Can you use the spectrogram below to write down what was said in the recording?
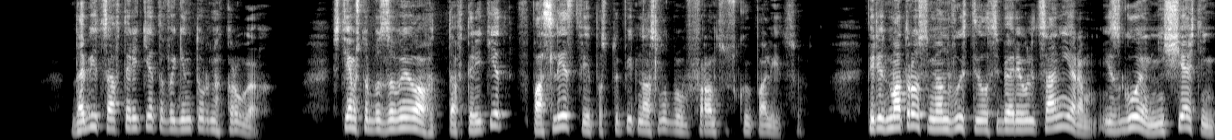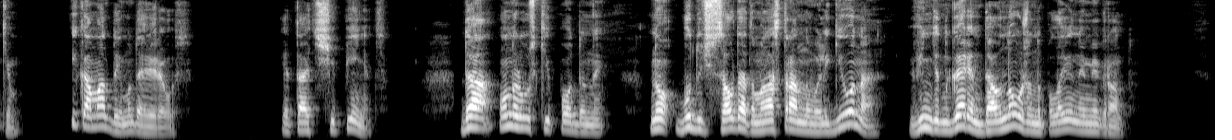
Добиться авторитета в агентурных кругах. С тем, чтобы, завоевав этот авторитет, впоследствии поступить на службу в французскую полицию. Перед матросами он выставил себя революционером, изгоем, несчастненьким, и команда ему доверилась. Это отщепенец. Да, он русский подданный, но, будучи солдатом иностранного легиона, Винденгарин давно уже наполовину иммигрант.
